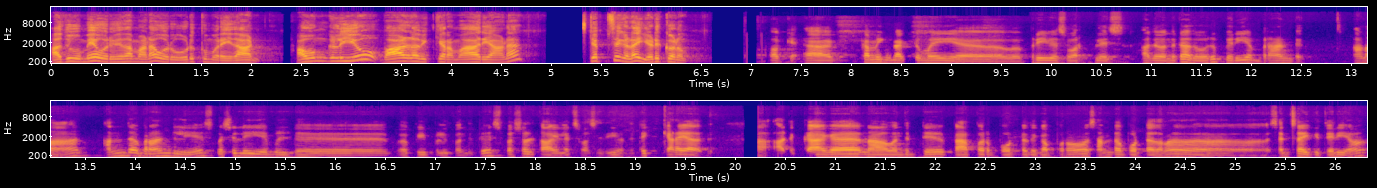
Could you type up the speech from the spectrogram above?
அதுவுமே ஒரு விதமான ஒரு ஒடுக்குமுறை தான் அவங்களையும் வாழ வைக்கிற மாதிரியான ஸ்டெப்ஸுகளை எடுக்கணும். Okay coming back to my previous work place அது வந்துட்டு அது ஒரு பெரிய பிராண்டு ஆனால் அந்த பிராண்ட்லேயே ஸ்பெஷலி ஏபிள்டு பீப்புளுக்கு வந்துட்டு ஸ்பெஷல் டாய்லெட்ஸ் வசதி வந்துட்டு கிடையாது. அதுக்காக நான் வந்துட்டு பேப்பர் போட்டதுக்கப்புறம் சண்டை போட்டதெல்லாம் சென்சாய்க்கு தெரியும்.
